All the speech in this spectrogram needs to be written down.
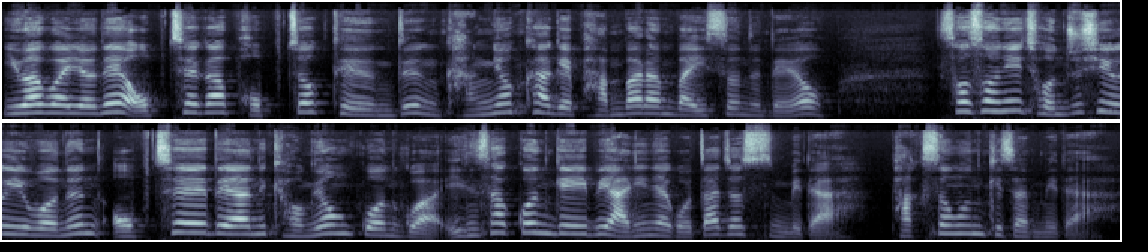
이와 관련해 업체가 법적 대응 등 강력하게 반발한 바 있었는데요. 서선희 전주시 의원은 업체에 대한 경영권과 인사권 개입이 아니냐고 따졌습니다. 박성훈 기자입니다.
